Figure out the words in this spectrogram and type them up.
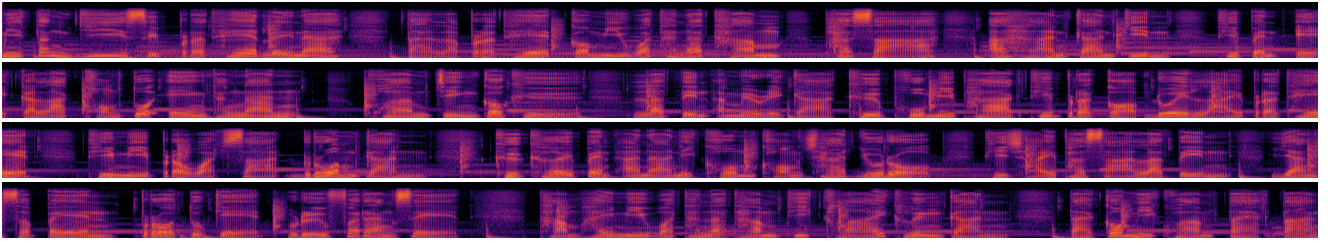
มีตั้ง 20 ประเทศเลยนะ แต่ละประเทศก็มีวัฒนธรรม ภาษา อาหารการกินที่เป็นเอกลักษณ์ของตัวเองทั้งนั้น ความจริงก็คือละตินอเมริกาคือภูมิภาคที่ประกอบด้วยหลายประเทศที่มีประวัติศาสตร์ร่วมกัน คือเคยเป็นอาณานิคมของชาติยุโรปที่ใช้ภาษาละติน อย่างสเปน โปรตุเกสหรือฝรั่งเศสทำให้มีวัฒนธรรมที่คล้ายคลึงกัน แต่ก็มีความแตกต่าง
